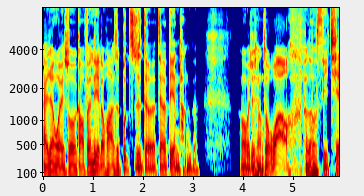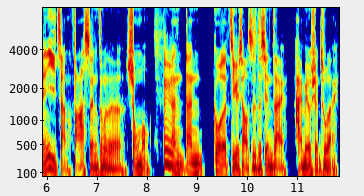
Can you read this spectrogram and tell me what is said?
还认为说搞分裂的话是不值得这个殿堂的，然后我就想说，哇哦，Pelosi 前议长发声这么的凶猛，嗯，但但过了几个小时的现在还没有选出来。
